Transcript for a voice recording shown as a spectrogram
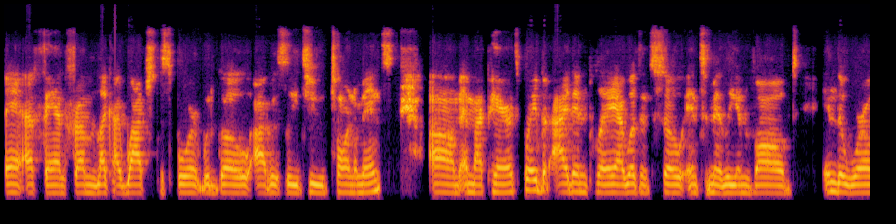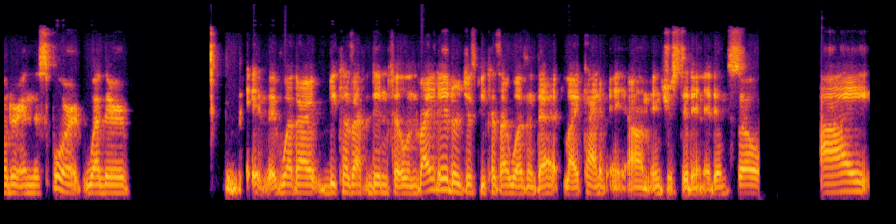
fan. A fan from like I watched the sport, would go obviously to tournaments, um, and my parents played, but I didn't play. I wasn't so intimately involved in the world or in the sport, whether it, whether I, because I didn't feel invited or just because I wasn't that like kind of um, interested in it. And so I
